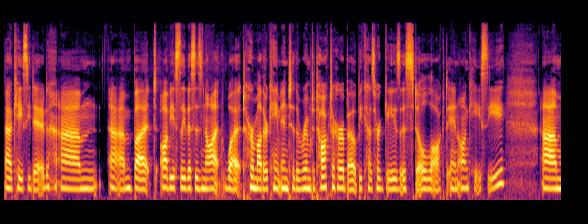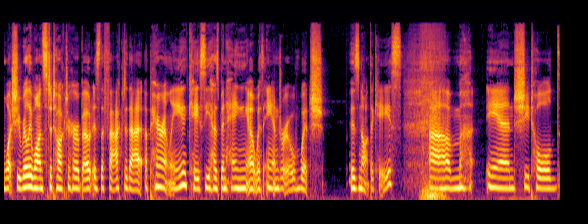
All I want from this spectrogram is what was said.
Uh, Casey did. Um, um, but obviously, this is not what her mother came into the room to talk to her about because her gaze is still locked in on Casey. Um, what she really wants to talk to her about is the fact that apparently Casey has been hanging out with Andrew, which is not the case. Um, and she told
